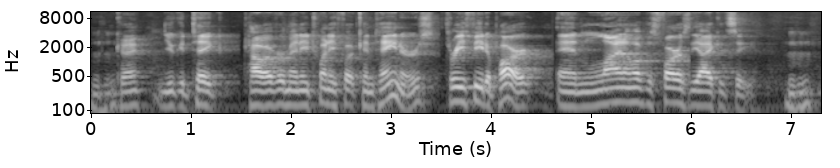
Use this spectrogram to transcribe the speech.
Mm-hmm. Okay, you could take however many 20 foot containers, three feet apart, and line them up as far as the eye could see. Mm-hmm.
